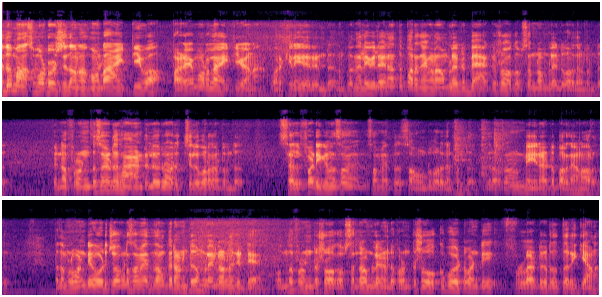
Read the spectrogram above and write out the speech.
ഇത് മാസ് മോട്ടോഴ്സ് ഇതാണ്. ഹോണ്ട ആക്റ്റീവ പഴയ മോഡൽ ആക്റ്റീവ ആണ് വർക്കിന് കയറിയിട്ടുണ്ട്. നമുക്ക് നിലവിൽ അതിനകത്ത് പറഞ്ഞ കംപ്ലൈന്റ് ബാക്ക് ഷോക്ക് അപ്സന്റെ കംപ്ലൈന്റ് പറഞ്ഞിട്ടുണ്ട്. പിന്നെ ഫ്രണ്ട് സൈഡ് ഹാൻഡിൽ ഒരു ഒരച്ചിൽ പറഞ്ഞിട്ടുണ്ട്. സെൽഫ് അടിക്കുന്ന സമയത്ത് സൗണ്ട് പറഞ്ഞിട്ടുണ്ട്. ഇതിനകത്താണ് മെയിനായിട്ട് പറഞ്ഞാണ് അവർക്ക്. അപ്പോൾ നമ്മൾ വണ്ടി ഓടിച്ചു നോക്കുന്ന സമയത്ത് നമുക്ക് രണ്ട് കംപ്ലൈന്റാണ് കിട്ടിയത് ഒന്ന് ഫ്രണ്ട് ഷോക്ക് അപ്സന്റെ കംപ്ലൈന്റ് ഉണ്ട്. ഫ്രണ്ട് ഷോക്ക് പോയിട്ട് വണ്ടി ഫുള്ളായിട്ട് കിടന്ന് തെറിക്കുകയാണ്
